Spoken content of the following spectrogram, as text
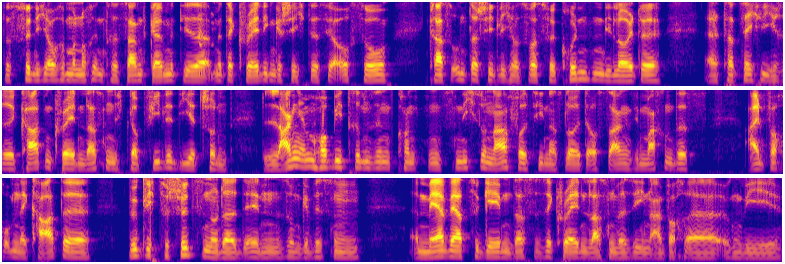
Das finde ich auch immer noch interessant, gell, mit der, mit der Grading-Geschichte ist ja auch so krass unterschiedlich, aus was für Gründen die Leute äh, tatsächlich ihre Karten graden lassen. Ich glaube, viele, die jetzt schon lange im Hobby drin sind, konnten es nicht so nachvollziehen, dass Leute auch sagen, sie machen das einfach, um eine Karte wirklich zu schützen oder denen so einen gewissen äh, Mehrwert zu geben, dass sie sie graden lassen, weil sie ihnen einfach äh, irgendwie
